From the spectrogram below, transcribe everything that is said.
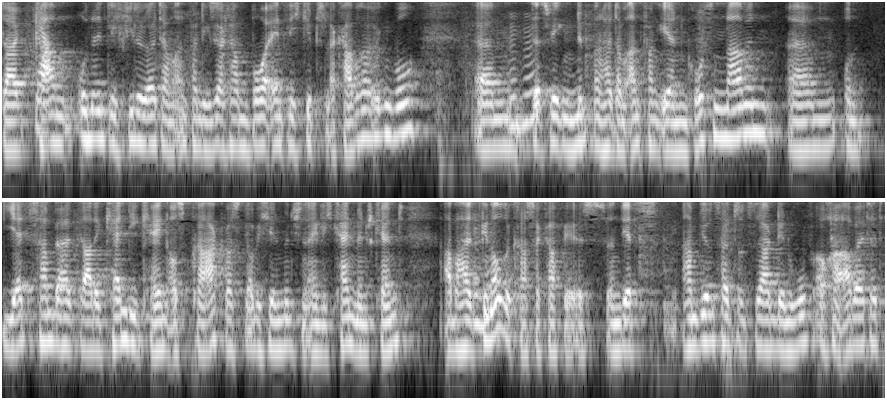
Da kamen unendlich viele Leute am Anfang, die gesagt haben, boah, endlich gibt es La Cabra irgendwo. Ähm, Deswegen nimmt man halt am Anfang eher einen großen Namen. Ähm, und jetzt haben wir halt gerade Candy Cane aus Prag, was glaube ich hier in München eigentlich kein Mensch kennt, aber halt genauso krasser Kaffee ist. Und jetzt haben wir uns halt sozusagen den Ruf auch erarbeitet,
